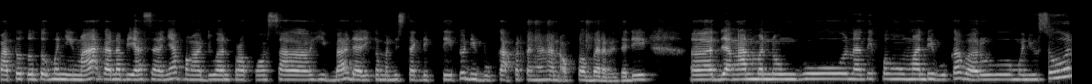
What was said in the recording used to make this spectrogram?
patut untuk menyimak karena biasanya pengajuan proposal hibah dari Kemenistek Dikti itu dibuka pertengahan Oktober. Jadi uh, jangan menunggu nanti pengumuman dibuka baru menyusun,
